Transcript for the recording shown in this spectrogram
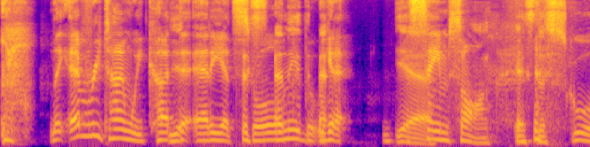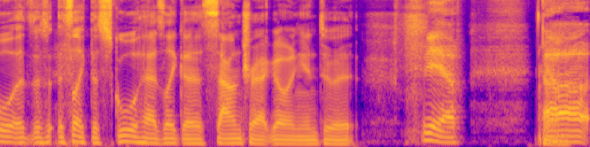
like every time we cut Yeah, to Eddie at school, any we get a yeah, same song. it's the school. It's, it's like the school has like a soundtrack going into it. Yeah. Uh,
